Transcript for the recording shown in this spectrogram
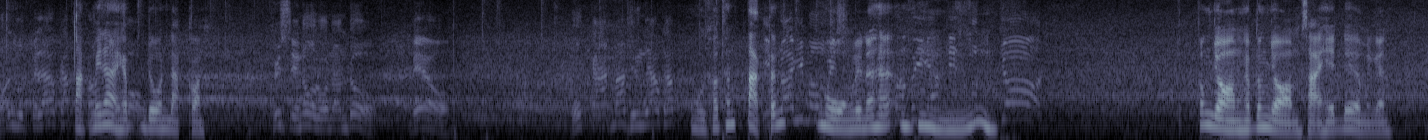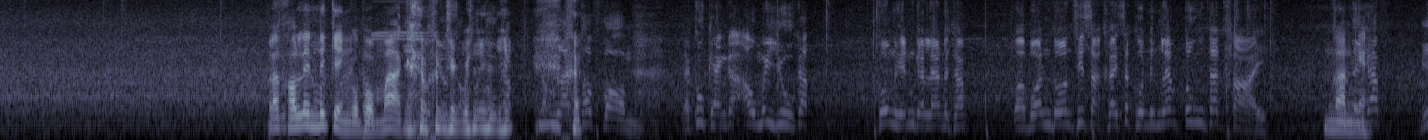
บอลหลุดไปแล้วครับตักไม่ได้ครับเขาเสียโดนดักก่อน คริสเตียโนโรนัลโดเบลโอกาสมาถึงแล้วครับโอ้ยเขาทั้งตักทั้งอิบราฮิโวิชโมงเลยนะฮะความพยายามที่สุดอื้อหือยอดต้องยอมครับต้องยอมสายเฮดเดอร์เหมือนกัน แล้วเขาเล่นได้เก่งกว่าผมมากมันถึงเป็นอย่างนี้กำลังท็อปฟอร์มและคู่แข่งก็เอาไม่อยู่ครับคงเห็นกันแล้วนะครับ ว่าบอลโดนศีรษะใครสักคนหนึ่งแล้วตุ้งตาข่ายนั่นไงครับมี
